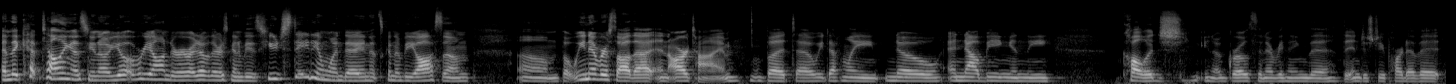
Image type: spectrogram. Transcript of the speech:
And they kept telling us, you know, you over yonder, right over there is going to be this huge stadium one day and it's going to be awesome. Um, but we never saw that in our time. But uh, we definitely know, and now being in the college, you know, growth and everything, the the industry part of it,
